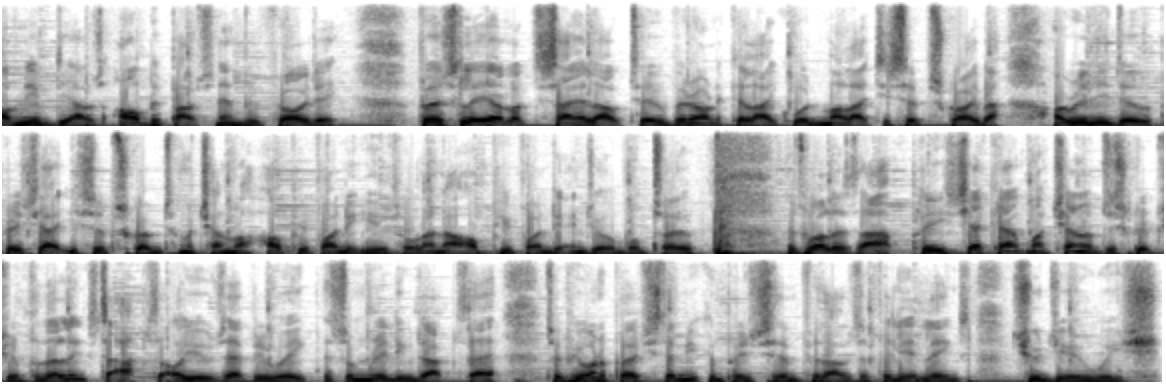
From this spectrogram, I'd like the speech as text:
of new videos I'll be posting every Friday. Firstly I'd like to say hello to Veronica Lakewood, my latest subscriber. I really do appreciate you subscribing to my channel. I hope you find it useful and I hope you find it enjoyable too. As well as that, please check out my channel description for the links to apps that I use every week. There's some really good apps there, so if you want to purchase them, you can purchase them for those affiliate links, should you wish.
